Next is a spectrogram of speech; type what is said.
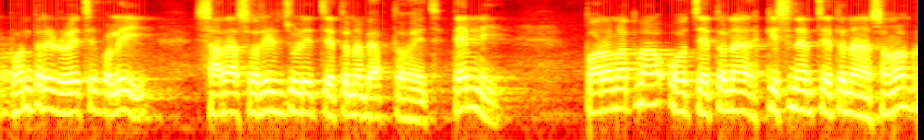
অভ্যন্তরে রয়েছে বলেই সারা শরীর জুড়ে চেতনা ব্যাপ্ত হয়েছে। তেমনি পরমাত্মা ও চেতনা, কৃষ্ণের চেতনা সমগ্র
